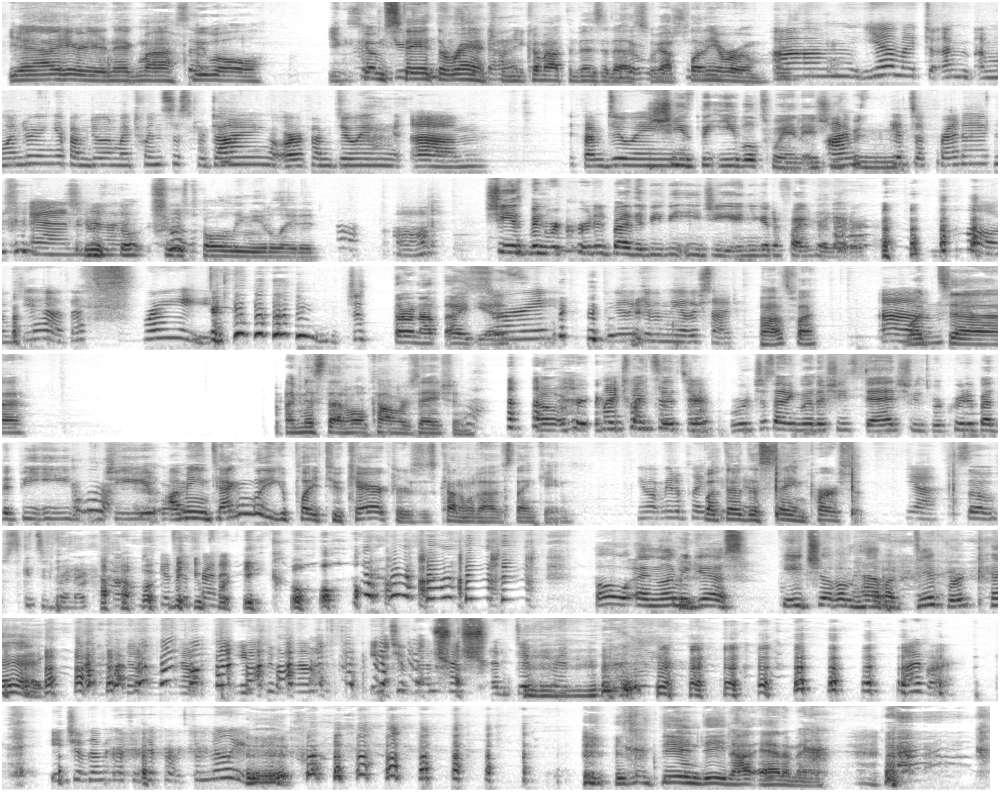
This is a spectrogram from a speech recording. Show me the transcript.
Yeah, I hear you, Enigma. So- we will. You can So come stay at the ranch die? when you come out to visit us. We you're got plenty of room. Um, yeah, my t- I'm I'm wondering if I'm doing my twin sister dying or if I'm doing um if I'm doing She's the evil twin, and she's I'm been schizophrenic and She was uh, to- she was totally mutilated. aw. she has been recruited by the BBEG, and you get to fight her later. oh yeah, that's great. Just throwing out the ideas. Sorry, I gotta give him the other side. Oh, that's fine. Um, what? uh I missed that whole conversation. Oh, her, her My twin, twin sister. sister. We're just deciding whether she's dead. She was recruited by the BEG. Or... I mean, technically, you could play two characters. Is kind of what I was thinking, you want me to play? but two they're the same person. Yeah. so schizophrenic. That would be pretty cool. Oh, and let me guess. Each of them have a different peg. No, no. Each of them, each of them has a different Ivar. Each of them has a different familiar. this is D and D, not anime. Is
